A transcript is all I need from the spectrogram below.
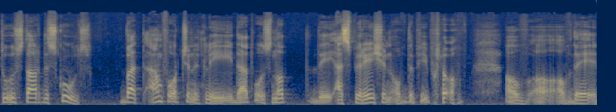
to start the schools. But unfortunately, that was not the aspiration of the people of, of, of the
